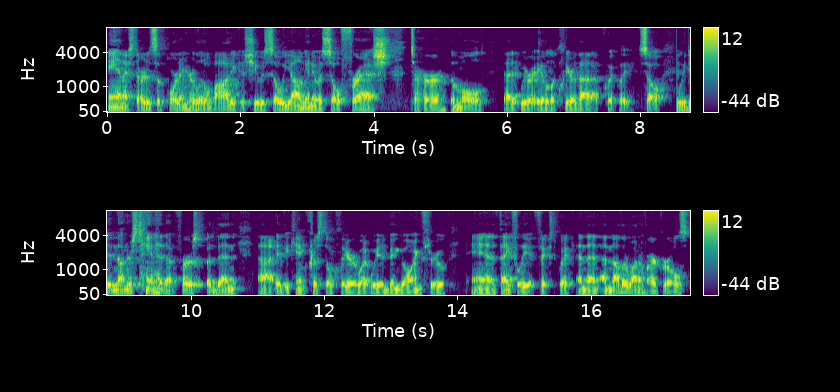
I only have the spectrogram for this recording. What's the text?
and I started supporting her little body because she was so young and it was so fresh to her, the mold, that we were able to clear that up quickly. So we didn't understand it at first, but then uh, it became crystal clear what we had been going through. And thankfully, it fixed quick. And then another one of our girls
